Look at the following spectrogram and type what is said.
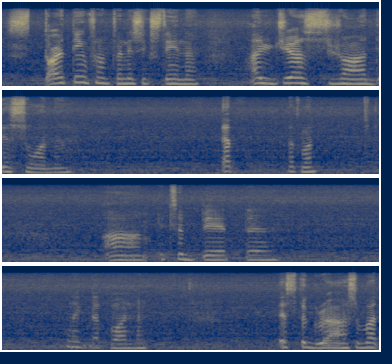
starting from 2016, uh, I just draw this one. Uh, that that one. Um, it's a bit. Like that one. It's the grass but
